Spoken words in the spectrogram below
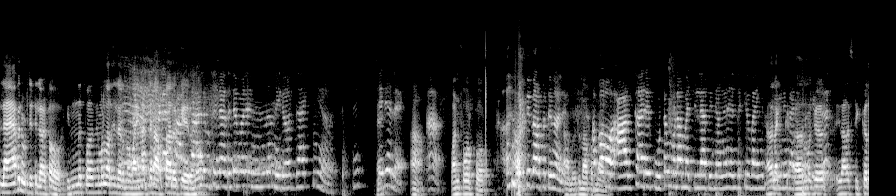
ലാബിൽ ഒടിച്ചിട്ടില്ല കേട്ടോ. ഇന്നിപ്പോ നമ്മൾ പറഞ്ഞില്ലായിരുന്നോ? വയനാട്ടിലെ ഹർത്താലൊക്കെ ആയിരുന്നു. ആ. വൺ ഫോർ ഫോർ ആൾക്കാര് കൂട്ടം കൂടാൻ പറ്റില്ല പിന്നെ അങ്ങനെ എന്തൊക്കെയോ നമുക്ക്. ഇതാണ് സ്റ്റിക്കർ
